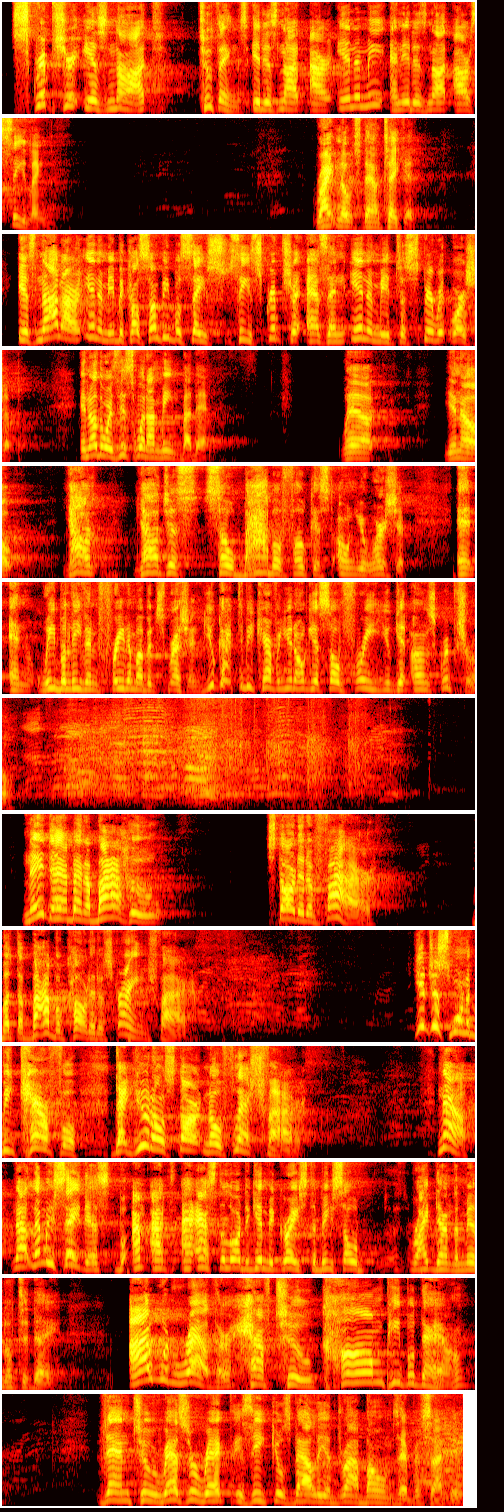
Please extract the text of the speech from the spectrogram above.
scripture is not Two things it is not our enemy and it is not our ceiling. Write notes down, take it. It's not our enemy because some people say see scripture as an enemy to spirit worship. In other words, this is what I mean by that. Well, you know, y'all y'all just so Bible focused on your worship. And, and we believe in freedom of expression. You got to be careful you don't get so free you get unscriptural. Nadab and Abihu started a fire, but the Bible called it a strange fire. You just want to be careful that you don't start no flesh fire. Now, now let me say this. I, I, I asked the Lord to give me grace to be so right down the middle today. I would rather have to calm people down than to resurrect Ezekiel's valley of dry bones every Sunday.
